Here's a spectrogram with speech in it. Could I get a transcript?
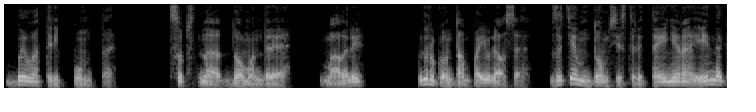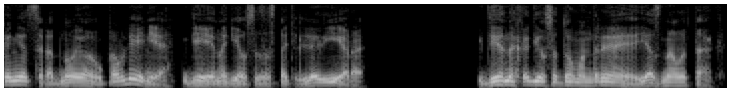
было три пункта. Собственно, дом Андре, мало ли, Вдруг он там появлялся. Затем дом сестры Тейнера и, наконец, родное управление, где я надеялся застать Лельера. Где находился дом Андрея, я знал и так.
